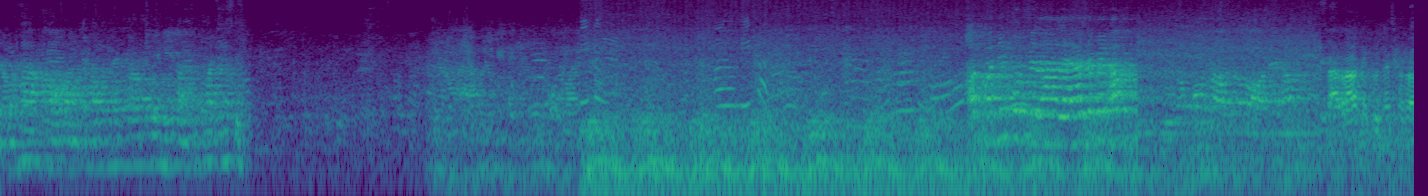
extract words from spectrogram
ย่าพลาดเอาวันเขานะครับช่วงนี้อันท่านที่สุดนี่หนึ่งเอาตรงนี้ก่อนครับตอนนี้หมดเวลาแล้วใช่ไหมครับเราพวกเราตลอดนะครับสาระในคุณนัชระ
